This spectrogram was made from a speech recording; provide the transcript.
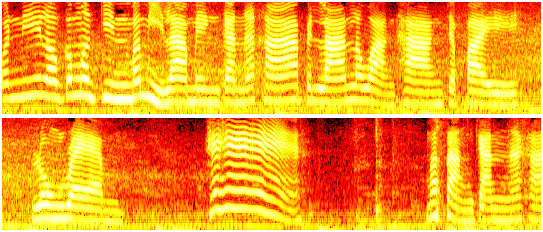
วันนี้เราก็มากินบะหมี่ราเมงกันนะคะ เป็นร้านระหว่างทางจะไปโรงแรมแฮ่ๆมาสั่งกันนะคะ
